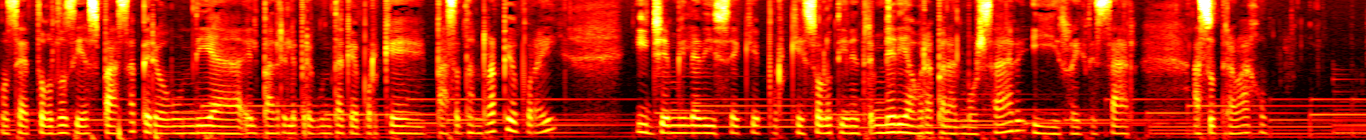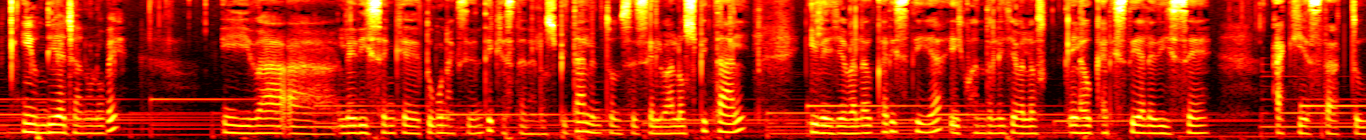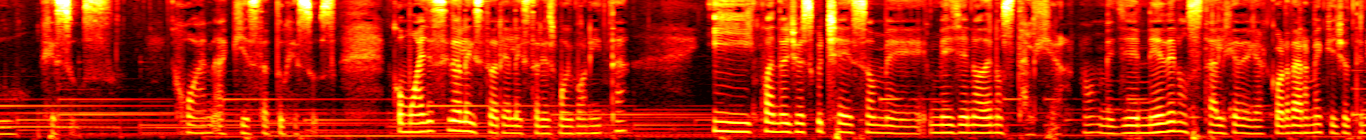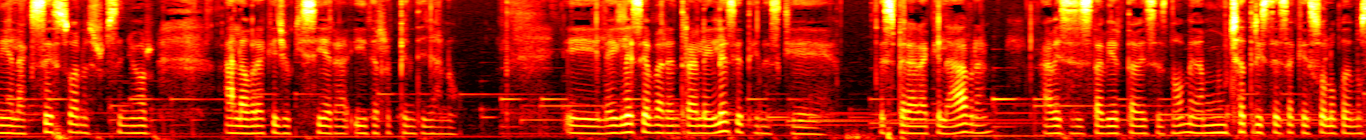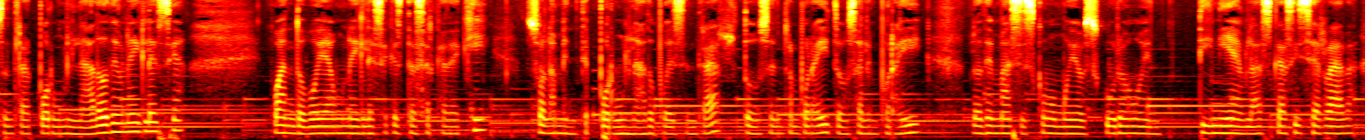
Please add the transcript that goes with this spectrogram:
o sea, todos los días pasa, pero un día el padre le pregunta que por qué pasa tan rápido por ahí. Y Jimmy le dice que porque solo tiene media hora para almorzar y regresar a su trabajo. Y un día ya no lo ve. Y va a, le dicen que tuvo un accidente y que está en el hospital. Entonces él va al hospital y le lleva la Eucaristía. Y cuando le lleva la Eucaristía le dice, aquí está tu Jesús. Juan, aquí está tu Jesús. Como haya sido la historia, la historia es muy bonita. Y cuando yo escuché eso me, me llenó de nostalgia, ¿no? me llené de nostalgia de acordarme que yo tenía el acceso a nuestro Señor a la hora que yo quisiera y de repente ya no. Eh, la iglesia, para entrar a la iglesia tienes que esperar a que la abran a veces está abierta, a veces no. Me da mucha tristeza que solo podemos entrar por un lado de una iglesia. Cuando voy a una iglesia que está cerca de aquí, solamente por un lado puedes entrar. Todos entran por ahí, todos salen por ahí. Lo demás es como muy oscuro, en tinieblas, casi cerrada.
